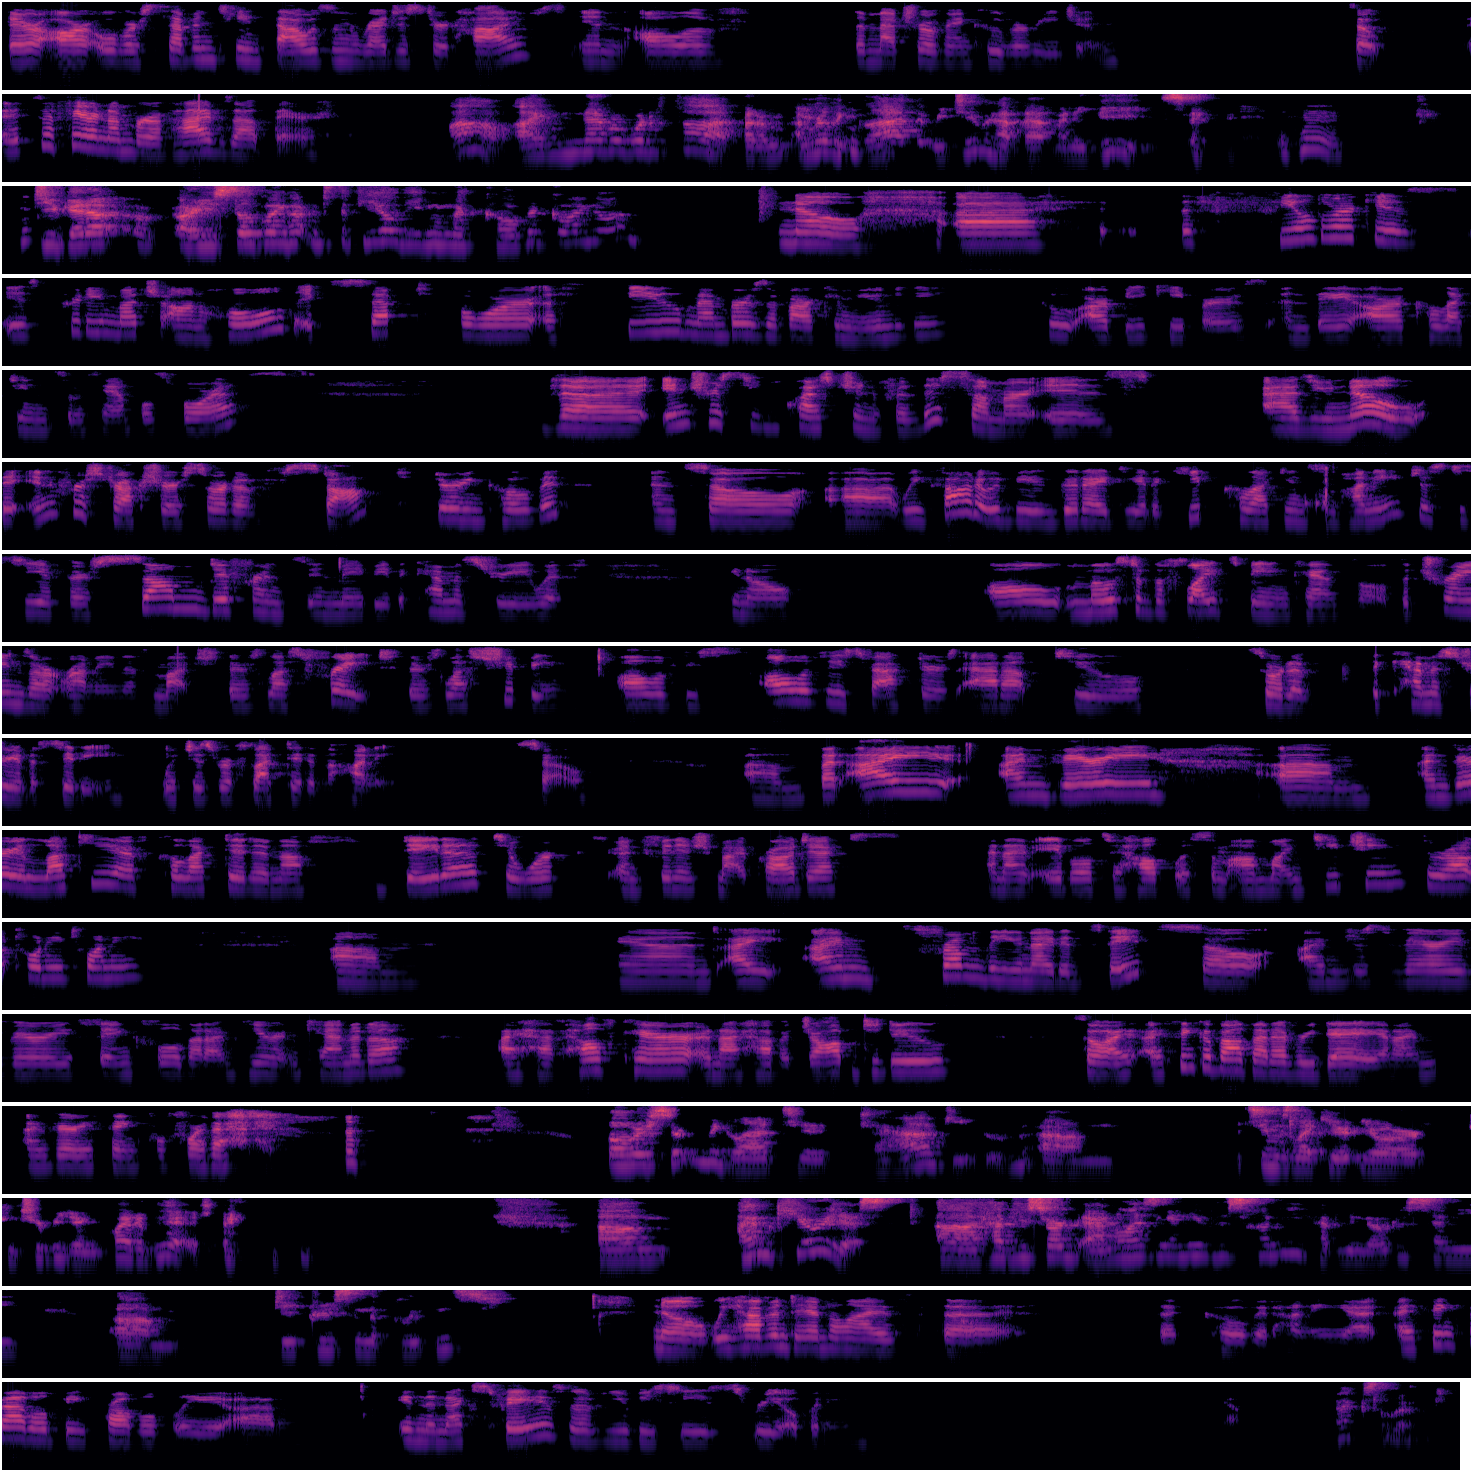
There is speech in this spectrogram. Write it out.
there are over 17,000 registered hives in all of the Metro Vancouver region. So it's a fair number of hives out there. Wow, I never would have thought, but I'm, I'm really glad that we do have that many bees. Mm-hmm. do you get out? Are you still going out into the field even with COVID going on? No, uh, the field work is is pretty much on hold, except for a few members of our community who are beekeepers, and they are collecting some samples for us. The interesting question for this summer is as you know, the infrastructure sort of stopped during COVID. And so uh, we thought it would be a good idea to keep collecting some honey just to see if there's some difference in maybe the chemistry with, you know, all most of the flights being canceled. The trains aren't running as much. There's less freight. There's less shipping. All of these all of these factors add up to sort of the chemistry of a city which is reflected in the honey. So um, but i i'm very um, i'm very lucky. I've collected enough data to work and finish my projects and i'm able to help with some online teaching throughout 2020 um, and I I'm from the United States, so I'm just very very thankful that I'm here in Canada. I have healthcare and I have a job to do, so I, I think about that every day, and I'm I'm very thankful for that. well, we're certainly glad to to have you. Um, it seems like you're you're contributing quite a bit. um, I'm curious. Uh, have you started analyzing any of this honey? Have you noticed any um, decrease in the pollutants no, we haven't analyzed the the COVID honey yet. I think that'll be probably um, in the next phase of UBC's reopening. Yeah. Excellent.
